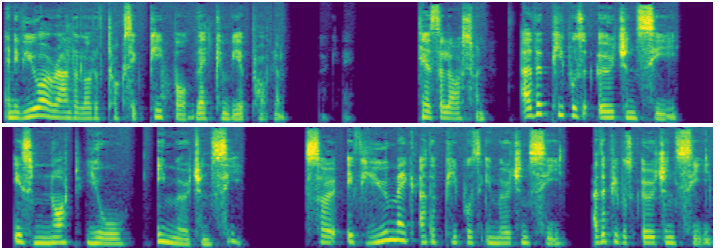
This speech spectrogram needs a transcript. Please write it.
And if you are around a lot of toxic people, that can be a problem. Okay. Here's the last one. Other people's urgency is not your emergency. So if you make other people's emergency, other people's urgency,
